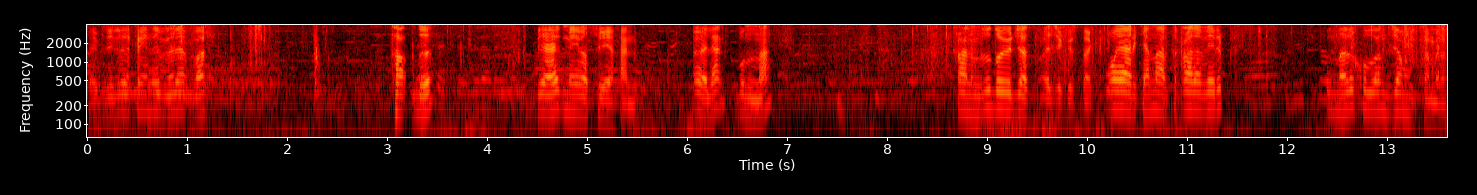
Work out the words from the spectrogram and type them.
Sebzeli ve peynirli wrap var. Tatlı. Bir adet meyve suyu efendim. Öğlen bununla karnımızı doyuracağız acıkırsak. O yerken artık ara verip bunları kullanacağım muhtemelen.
